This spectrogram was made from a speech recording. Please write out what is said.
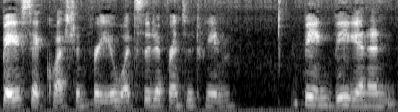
basic question for you. What's the difference between being vegan and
